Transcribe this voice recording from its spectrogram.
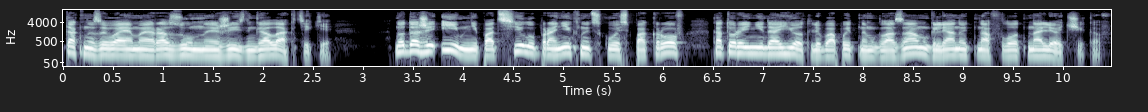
так называемая разумная жизнь галактики – но даже им не под силу проникнуть сквозь покров, который не дает любопытным глазам глянуть на флот налетчиков.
